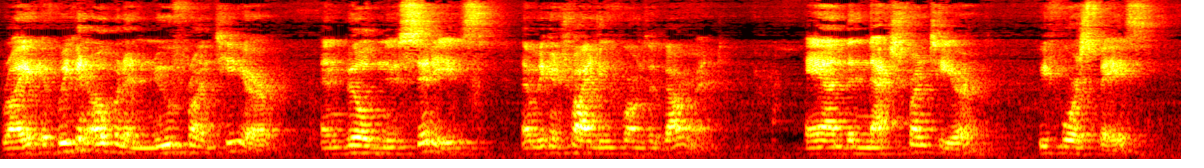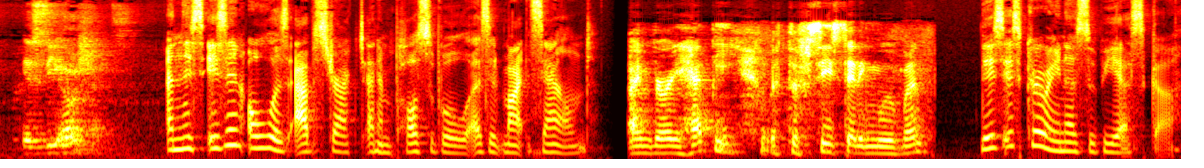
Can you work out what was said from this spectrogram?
Right? If we can open a new frontier and build new cities, then we can try new forms of government. And the next frontier before space is the oceans. And this isn't all as abstract and impossible as it might sound. I'm very happy with the seasteading movement. This is Karina Zubieska,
